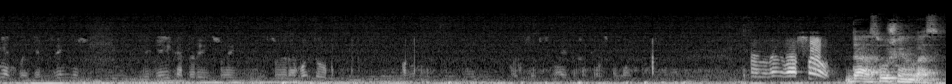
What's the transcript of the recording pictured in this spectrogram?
нет в этих землях людей, которые свою, свою работу вот, собственно, это хотел сказать. Расул. Да, слушаем вас.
